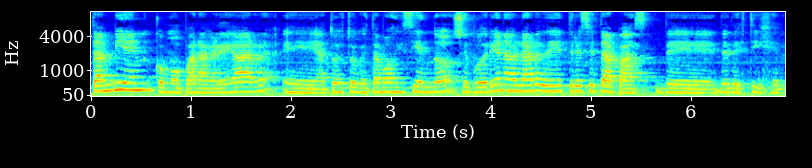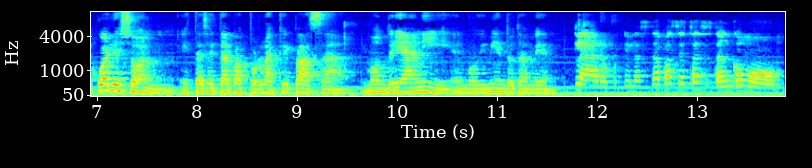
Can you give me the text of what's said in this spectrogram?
También, como para agregar eh, a todo esto que estamos diciendo, se podrían hablar de tres etapas de, de Stigel. ¿Cuáles son estas etapas por las que pasa Mondrian y el movimiento también? Claro, porque las etapas estas están como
